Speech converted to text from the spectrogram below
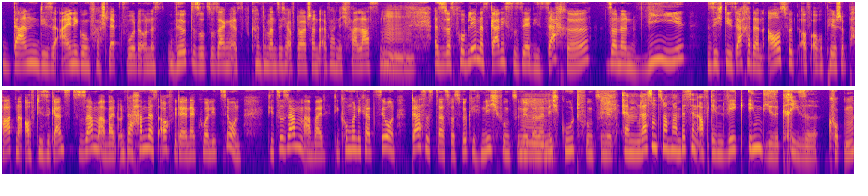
dann diese Einigung verschleppt wurde und es wirkte sozusagen, als könnte man sich auf Deutschland einfach nicht verlassen. Mhm. Also das Problem ist gar nicht so sehr die Sache, sondern wie sich die Sache dann auswirkt auf europäische Partner, auf diese ganze Zusammenarbeit. Und da haben wir es auch wieder in der Koalition. Die Zusammenarbeit, die Kommunikation, das ist das, was wirklich nicht funktioniert mhm. oder nicht gut funktioniert. Ähm, lass uns noch mal ein bisschen auf den Weg in diese Krise gucken.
